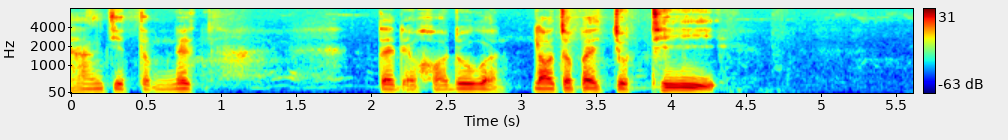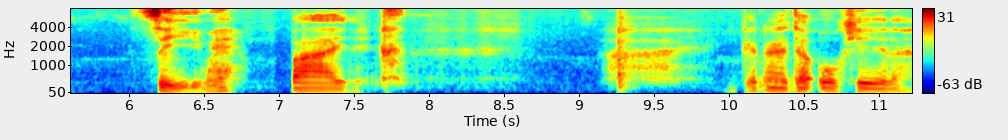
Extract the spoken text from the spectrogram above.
ทางจิตสำนึก แต่เดี๋ยวขอดูก่อน เราจะไปจุดที่สี่ไหมป้าย ก็น่าจะโอเคแล้ว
